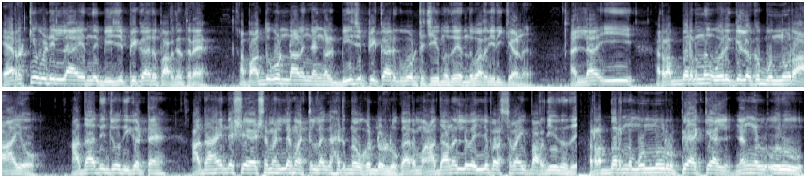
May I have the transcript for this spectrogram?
ഇറക്കി വിടില്ല എന്ന് ബി ജെ പിക്കാർ പറഞ്ഞത്രേ. അപ്പൊ അതുകൊണ്ടാണ് ഞങ്ങൾ ബി ജെ പിക്കാർക്ക് വോട്ട് ചെയ്യുന്നത് എന്ന് പറഞ്ഞിരിക്കുകയാണ് അല്ല ഈ റബ്ബറിന് ഒരു കിലോക്ക് മുന്നൂറ് ആയോ? അതാദ്യം ചോദിക്കട്ടെ. അതതിന്റെ ശേഷമല്ലേ മറ്റുള്ള കാര്യം നോക്കണ്ടുള്ളൂ. കാരണം അതാണല്ലോ വലിയ പ്രശ്നമായി പറഞ്ഞിരുന്നത്. റബ്ബറിന് മുന്നൂറ് റുപ്യ ആക്കിയാൽ ഞങ്ങൾ ഒരു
